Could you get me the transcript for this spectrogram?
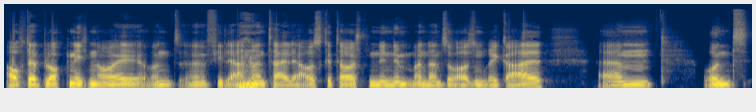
auch der Block nicht neu und äh, viele mhm. anderen Teile ausgetauscht und den nimmt man dann so aus dem Regal ähm, und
